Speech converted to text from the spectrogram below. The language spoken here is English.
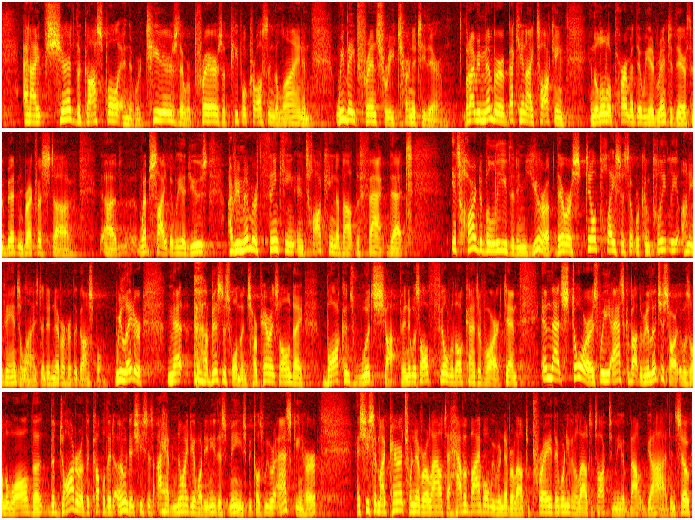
and I shared the gospel, and there were tears, there were prayers of people crossing the line, and we made friends for eternity there. But I remember Becky and I talking in the little apartment that we had rented there through bed and breakfast. Uh, uh, website that we had used, I remember thinking and talking about the fact that it's hard to believe that in Europe there were still places that were completely unevangelized and had never heard the gospel. We later met a businesswoman. Her parents owned a Balkans wood shop, and it was all filled with all kinds of art. And in that store, as we ask about the religious art that was on the wall, the, the daughter of the couple that owned it, she says, I have no idea what any of this means because we were asking her. And she said, My parents were never allowed to have a Bible. We were never allowed to pray. They weren't even allowed to talk to me about God. And so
